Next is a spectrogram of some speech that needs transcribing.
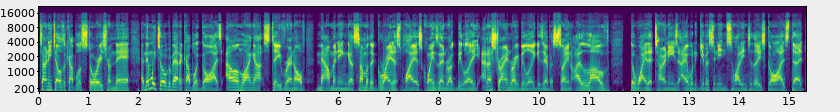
Tony tells a couple of stories from there. And then we talk about a couple of guys Allan Langer, Steve Renouf, Mal Meninga, some of the greatest players Queensland Rugby League and Australian Rugby League has ever seen. I love the way that Tony's able to give us an insight into these guys that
